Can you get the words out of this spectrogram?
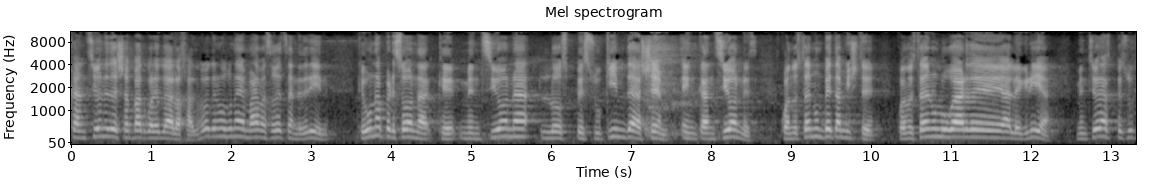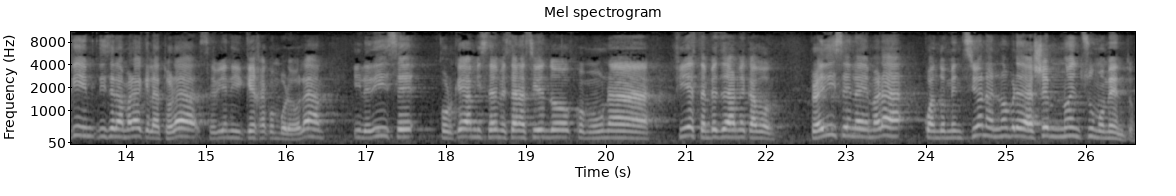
canciones de Shabbat, ¿cuál es la halajá? Nosotros tenemos una de de Sanedrín que una persona que menciona los pesukim de Hashem en canciones, cuando está en un betamishte, cuando está en un lugar de alegría, mencionas Pesukim, dice la Mara que la Torah se viene y queja con Boreolam y le dice, ¿por qué a mí me están haciendo como una fiesta en vez de darme cabot? Pero ahí dice en la Emara, cuando menciona el nombre de Hashem, no en su momento.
